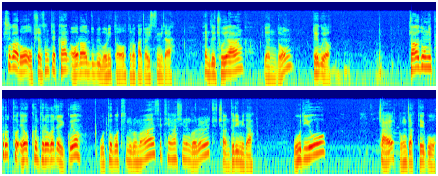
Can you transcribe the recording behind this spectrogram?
추가로 옵션 선택한 어라운드 뷰 모니터 들어가져 있습니다. 핸들 조향 연동 되고요. 좌우 독립 프로토 에어컨 들어가져 있고요. 오토 버튼으로만 세팅하시는 것을 추천드립니다. 오디오 잘 동작되고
